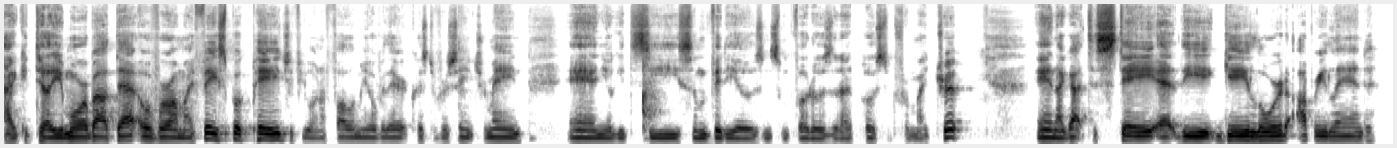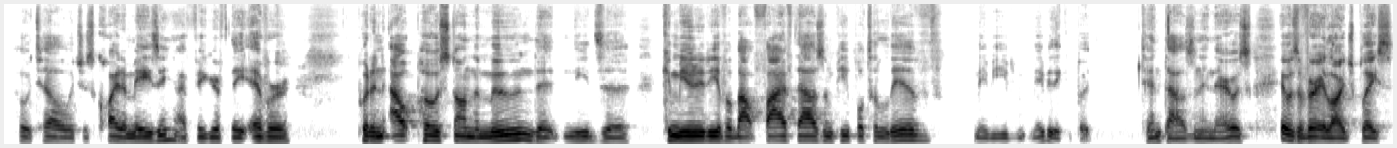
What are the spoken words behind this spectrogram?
I could tell you more about that over on my Facebook page if you want to follow me over there at Christopher St. Germain, and you'll get to see some videos and some photos that I posted from my trip. And I got to stay at the Gaylord Opryland Hotel, which is quite amazing. I figure if they ever put an outpost on the moon that needs a community of about 5,000 people to live, maybe even, maybe they could put 10,000 in there. It was it was a very large place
